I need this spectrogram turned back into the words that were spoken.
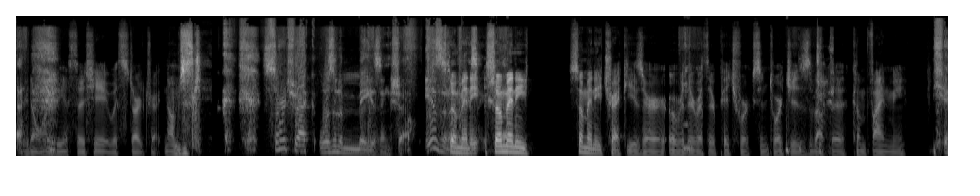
They don't want to be associated with Star Trek. No, I'm just kidding. Star Trek was an amazing show. Is an So many amazing so many so many Trekkies are over there with their pitchforks and torches about to come find me. Yeah,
